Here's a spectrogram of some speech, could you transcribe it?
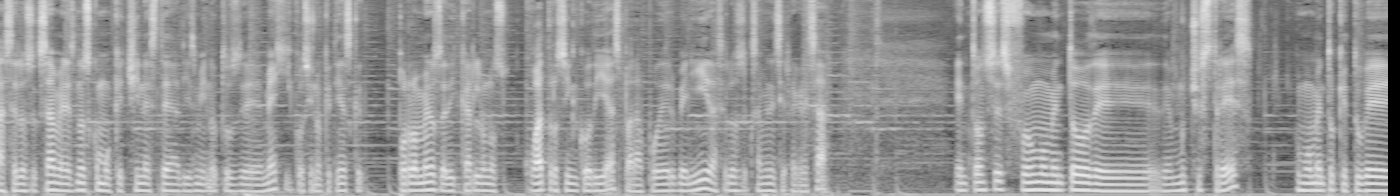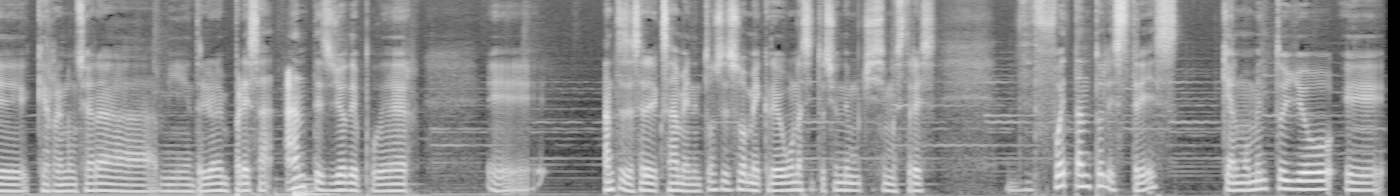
hacer los exámenes. No es como que China esté a 10 minutos de México, sino que tienes que por lo menos dedicarle unos 4 o 5 días para poder venir a hacer los exámenes y regresar. Entonces fue un momento de mucho estrés, un momento que tuve que renunciar a mi anterior empresa antes yo de poder, eh, antes de hacer el examen. Entonces eso me creó una situación de muchísimo estrés. Fue tanto el estrés que al momento yo, eh,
